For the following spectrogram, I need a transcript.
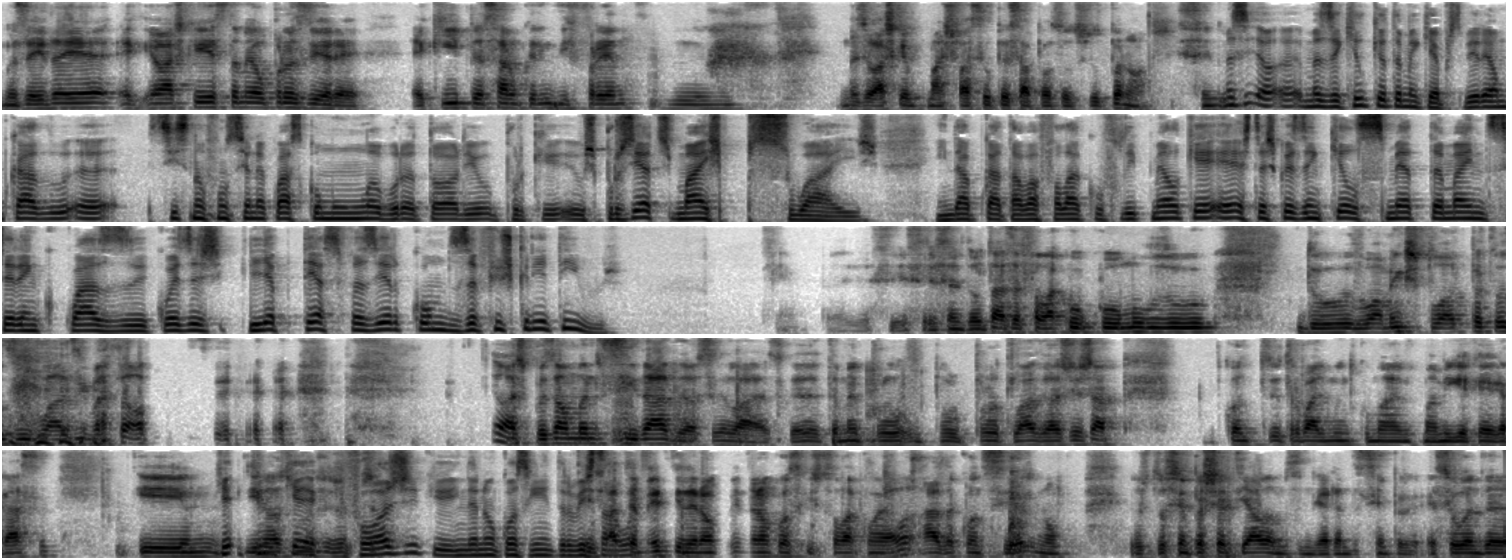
Mas a ideia, é, eu acho que esse também é o prazer, é aqui pensar um bocadinho diferente de, mas eu acho que é mais fácil pensar para os outros do que para nós. Mas, mas aquilo que eu também quero perceber é um bocado uh, se isso não funciona quase como um laboratório, porque os projetos mais pessoais, ainda há bocado estava a falar com o Felipe Melo, que é estas coisas em que ele se mete também de serem quase coisas que lhe apetece fazer como desafios criativos. Sim, então estás a falar com o cúmulo do, do, do homem que explode para todos os lados e mais alto. Eu acho que depois há uma necessidade, sei lá, também por, por, por outro lado, às vezes já quando eu trabalho muito com uma, uma amiga que é Graça e, que, e nós, que, é, que foge, que ainda não consegui entrevistar exatamente, ainda não, ainda não conseguiste falar com ela há de acontecer, não, eu estou sempre a chateá-la mas a mulher anda sempre, se eu ando,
